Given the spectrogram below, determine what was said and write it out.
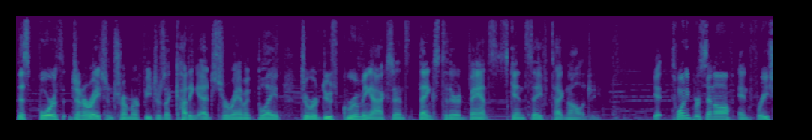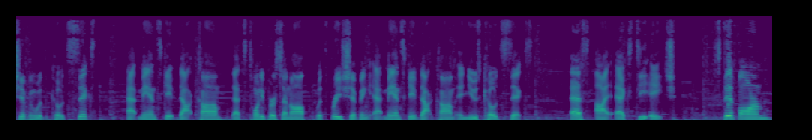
This fourth generation trimmer features a cutting edge ceramic blade to reduce grooming accidents thanks to their advanced skin safe technology. Get 20% off and free shipping with the code 6th at manscaped.com. That's 20% off with free shipping at manscaped.com and use code 6th. S I X T H. Stiff arm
